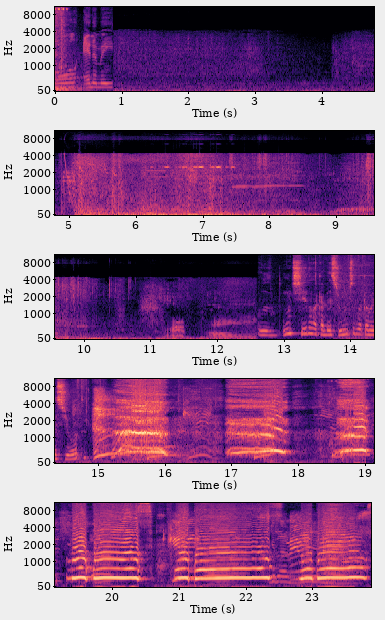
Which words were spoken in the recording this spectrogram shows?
All enemy. Um tiro na cabeça de um, um tiro na cabeça de outro. Meu Deus! Meu Deus! Meu Deus!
